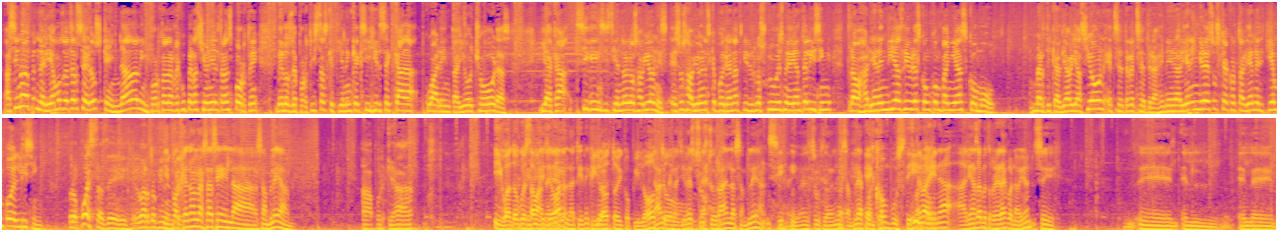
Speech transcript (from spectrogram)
Así no dependeríamos de terceros que en nada le importa la recuperación y el transporte de los deportistas que tienen que exigirse cada 48 horas. Y acá sigue insistiendo en los aviones. Esos aviones que podrían adquirir los clubes mediante leasing trabajarían en días libres con compañías como Vertical de Aviación, etcétera, etcétera. Generarían ingresos que acortarían el tiempo del leasing. Propuestas de Eduardo ¿Y Pimentel. por qué no las hace en la asamblea? Ah, porque ah, ¿Y cuánto cuesta mantener? llevarla, la tiene que Piloto llevar. y copiloto. Claro, que la lleve estructurada en la asamblea. Sí. La lleve estructurada en la asamblea. El combustible. ¿Me imagina Alianza Petrolera con avión? Sí. Eh, el el eh,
